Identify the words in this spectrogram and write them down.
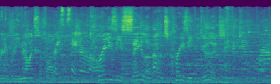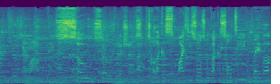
really, really nice so far. Crazy Sailor Roll. Crazy Sailor, that looks crazy good. Wow, so, so delicious. It's got like a spicy sauce with like a salty flavour.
